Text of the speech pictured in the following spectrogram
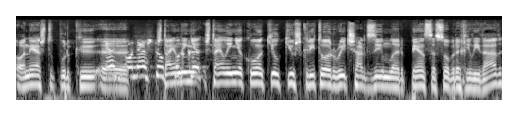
Honesto porque é, honesto está, em porque... Linha, está em linha com aquilo que o escritor Richard Zimmler pensa sobre a realidade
